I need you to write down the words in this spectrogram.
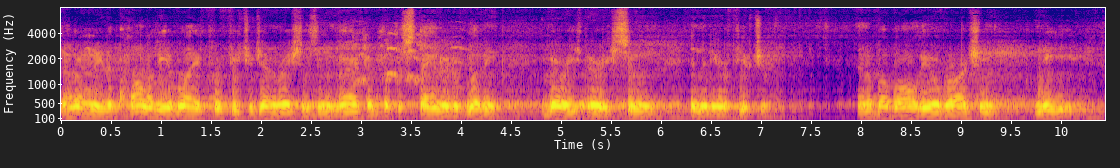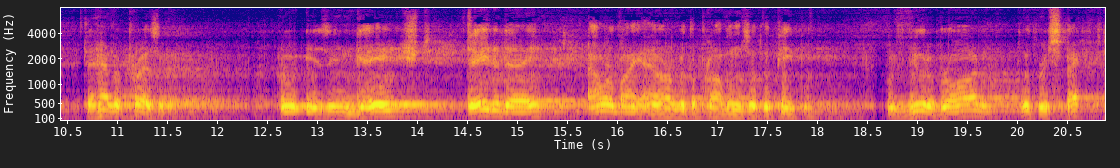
not only the quality of life for future generations in America, but the standard of living very, very soon in the near future. And above all, the overarching need to have a president who is engaged day to day, hour by hour with the problems of the people, who's viewed abroad with respect,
